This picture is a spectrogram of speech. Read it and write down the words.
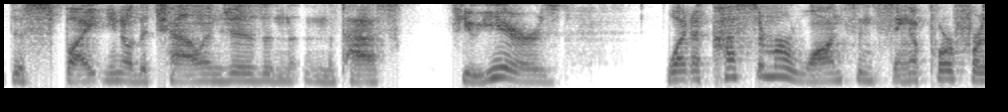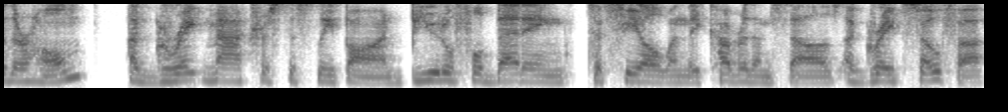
despite you know the challenges in the, in the past few years what a customer wants in singapore for their home a great mattress to sleep on beautiful bedding to feel when they cover themselves a great sofa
